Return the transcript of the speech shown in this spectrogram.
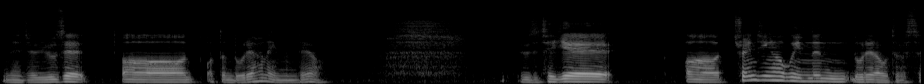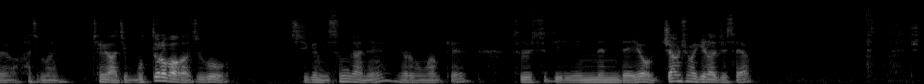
네, 저 요새 어, 어떤 노래 하나 있는데요. 요새 되게 어, 트렌딩하고 있는 노래라고 들었어요. 하지만 제가 아직 못 들어봐가지고 지금 이 순간에 여러분과 함께 들을 수도 있는데요. 잠시만 기다려주세요.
